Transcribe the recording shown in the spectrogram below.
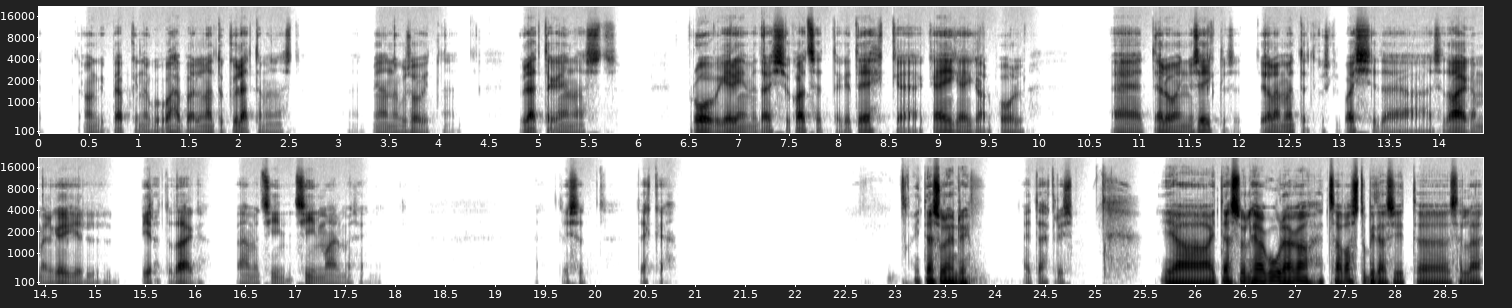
et ongi, peabki nagu vahepeal natuke ületama ennast. et mina nagu soovitan, et ületage ennast proovige erinevaid asju, katsetage, tehke, käige igal pool. et elu on ju seiklus, et ei ole mõtet kuskil passida ja seda aega on meil kõigil piiratud aeg, vähemalt siin, siin maailmas on ju. Et lihtsalt tehke. aitäh sulle, Henri! aitäh, Kris! ja aitäh sulle, hea kuulaja ka, et sa vastu pidasid äh, selle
